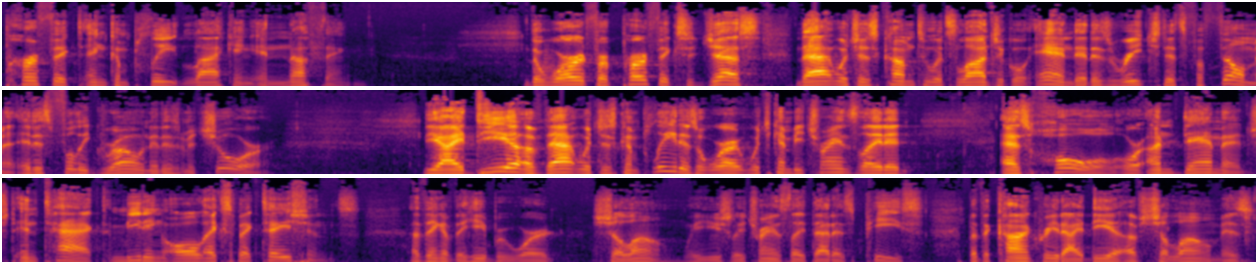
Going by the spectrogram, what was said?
perfect and complete, lacking in nothing. The word for perfect suggests that which has come to its logical end. It has reached its fulfillment. It is fully grown. It is mature. The idea of that which is complete is a word which can be translated as whole or undamaged, intact, meeting all expectations. I think of the Hebrew word shalom. We usually translate that as peace, but the concrete idea of shalom is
